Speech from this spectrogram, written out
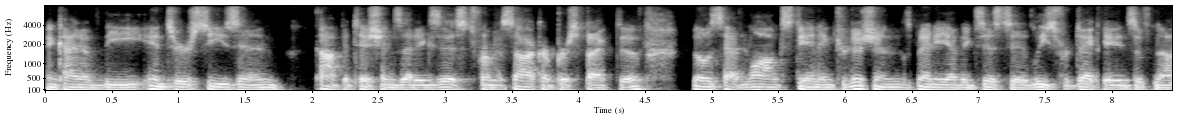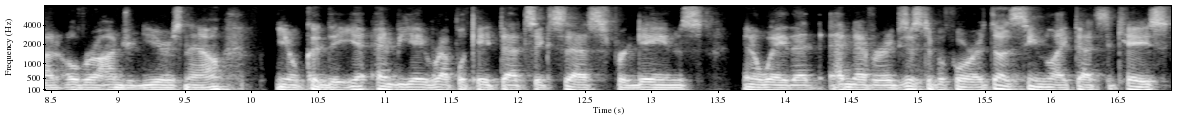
and kind of the interseason competitions that exist from a soccer perspective. Those had long-standing traditions. Many have existed at least for decades if not over 100 years now. You know could the NBA replicate that success for games in a way that had never existed before. It does seem like that's the case.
